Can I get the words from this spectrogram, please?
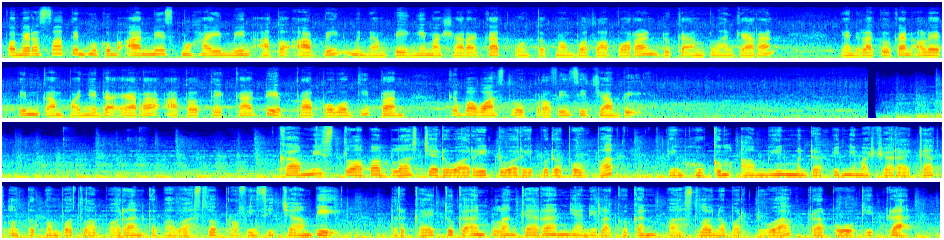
Pemirsa tim hukum Anies Muhaimin atau Amin mendampingi masyarakat untuk membuat laporan dugaan pelanggaran yang dilakukan oleh tim kampanye daerah atau TKD Prabowo Gibran ke Bawaslu Provinsi Jambi. Kamis 18 Januari 2024, tim hukum Amin mendampingi masyarakat untuk membuat laporan ke Bawaslu Provinsi Jambi terkait dugaan pelanggaran yang dilakukan paslon nomor 2 Prabowo Gibran.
